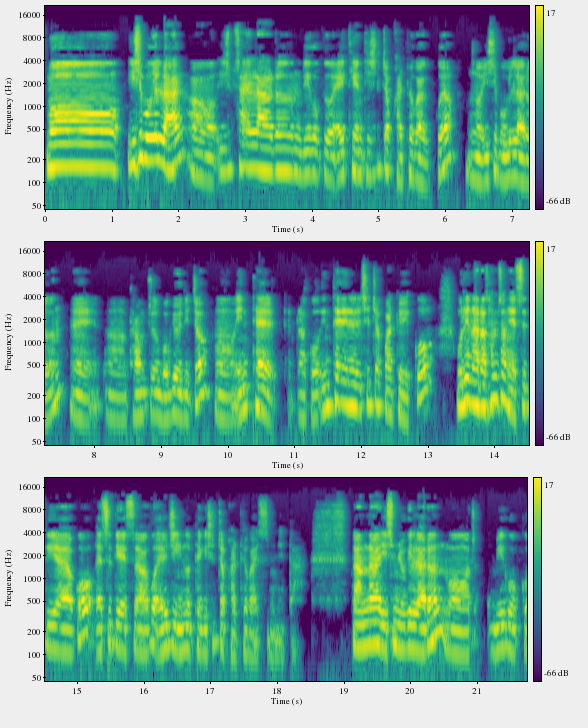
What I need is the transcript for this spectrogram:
뭐 25일 날, 어, 24일 날은 미국 그 AT&T 실적 발표가 있고요. 어, 25일 날은 예, 어, 다음 주 목요일이죠. 어, 인텔라고 인텔 실적 발표 있고 우리나라 삼성 SD하고 SDS하고 LG 이노텍이 실적 발표가 있습니다. 다음날 26일 날은 뭐 미국 그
